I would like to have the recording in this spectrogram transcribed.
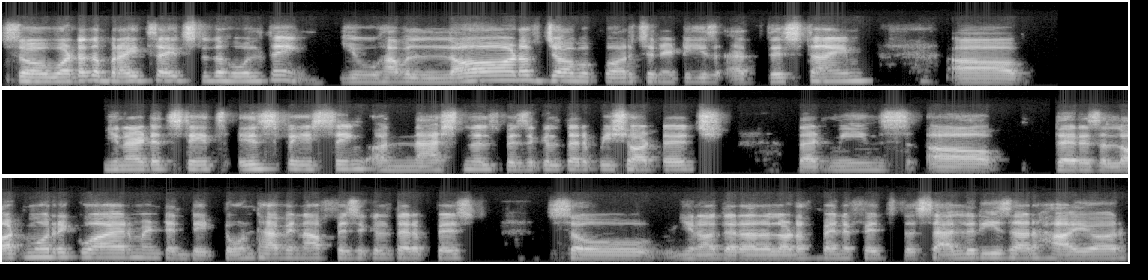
So what are the bright sides to the whole thing? You have a lot of job opportunities at this time. Uh, United States is facing a national physical therapy shortage. That means uh, there is a lot more requirement and they don't have enough physical therapists. So, you know, there are a lot of benefits. The salaries are higher.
